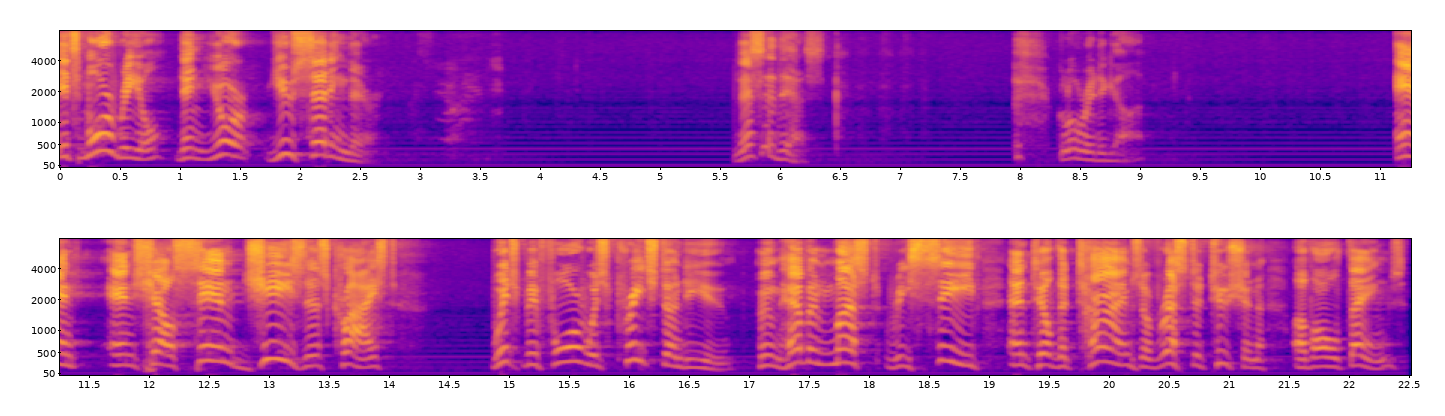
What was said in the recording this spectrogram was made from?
it's more real than your you sitting there. Listen to this. Glory to God. And and shall send Jesus Christ, which before was preached unto you whom heaven must receive until the times of restitution of all things,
